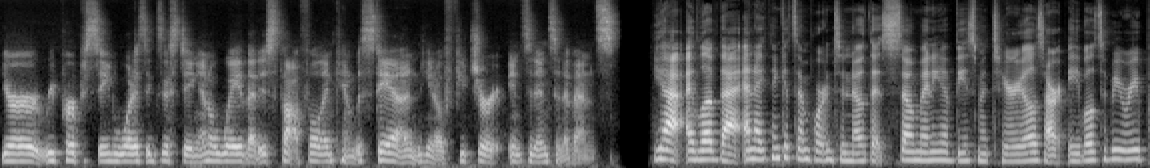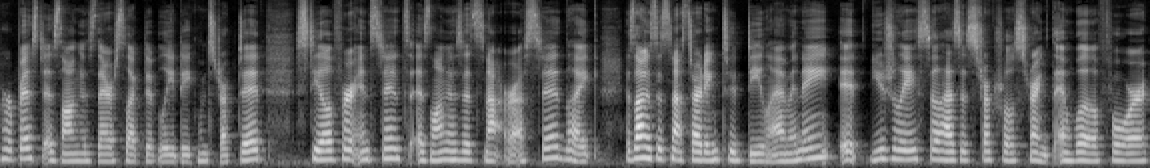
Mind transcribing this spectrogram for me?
You're repurposing what is existing in a way that is thoughtful and can withstand you know future incidents and events yeah, I love that. And I think it's important to note that so many of these materials are able to be repurposed as long as they're selectively deconstructed. Steel, for instance, as long as it's not rusted, like as long as it's not starting to delaminate, it usually still has its structural strength and will for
